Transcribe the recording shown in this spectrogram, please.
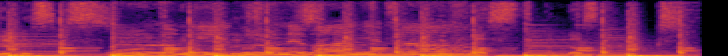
Genesis. The first and last books.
